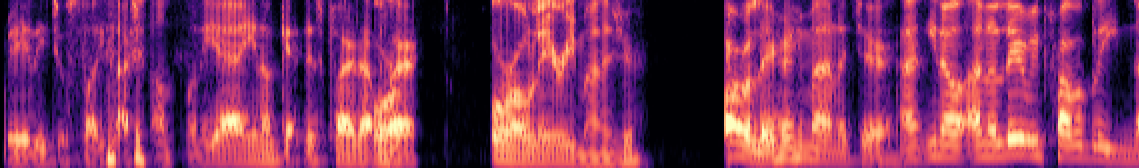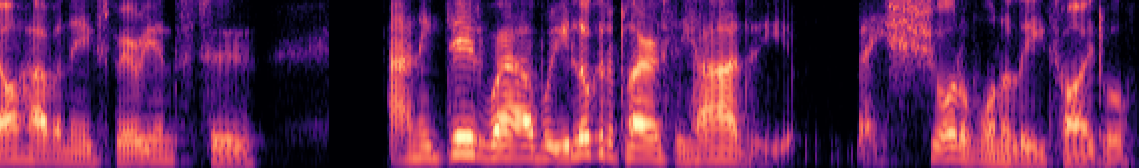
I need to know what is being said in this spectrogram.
really just like lashing on money. Yeah, you know, get this player, that Or- player. Or O'Leary manager. Or O'Leary manager. And you know, and O'Leary probably not having the experience to and he did well, but you look at the players he had, they should have won a league title.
